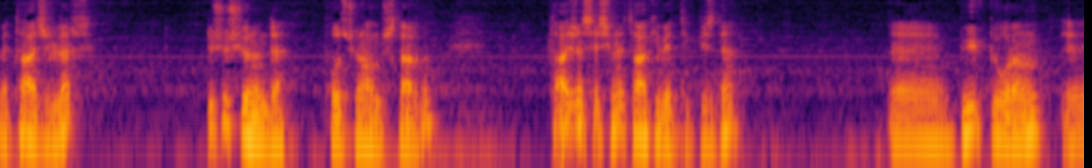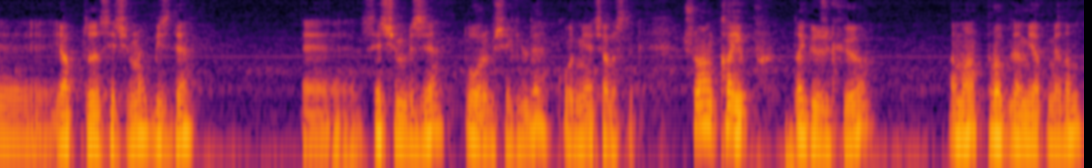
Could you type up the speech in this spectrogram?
ve tacirler düşüş yönünde pozisyon almışlardı. Tacirin seçimini takip ettik biz de. Ee, büyük bir oranın e, yaptığı seçime biz de e, seçimimizi doğru bir şekilde koymaya çalıştık. Şu an kayıp da gözüküyor. Ama problem yapmayalım.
